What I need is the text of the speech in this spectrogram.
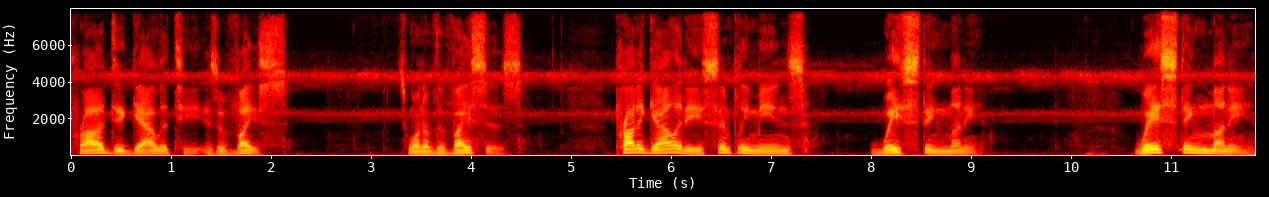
prodigality is a vice. It's one of the vices. Prodigality simply means wasting money. Wasting money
